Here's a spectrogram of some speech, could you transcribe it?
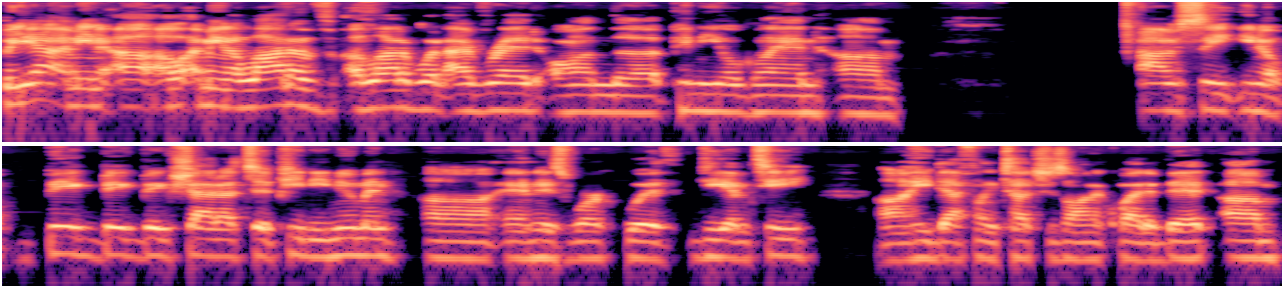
But yeah, I mean, uh, I mean, a lot of a lot of what I've read on the pineal gland. Um, obviously, you know, big, big, big shout out to P.D. Newman uh, and his work with DMT. Uh, he definitely touches on it quite a bit. Um,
